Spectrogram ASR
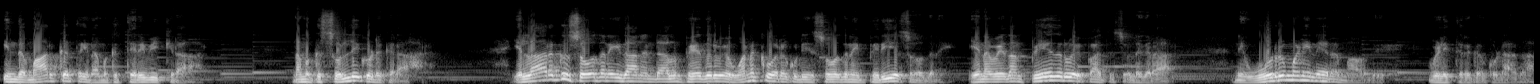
இந்த மார்க்கத்தை நமக்கு தெரிவிக்கிறார். நமக்கு சொல்லிக் கொடுக்கிறார். எல்லாருக்கும் சோதனை தான் என்றாலும் பேதர்வை உனக்கு வரக்கூடிய சோதனை பெரிய சோதனை. எனவே தான் பேதர்வை பார்த்து சொல்லுகிறார் நீ ஒரு மணி நேரமாவது விழித்திருக்க கூடாதா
